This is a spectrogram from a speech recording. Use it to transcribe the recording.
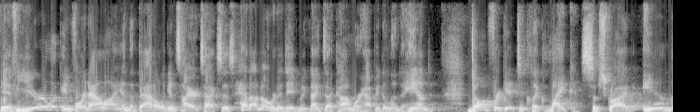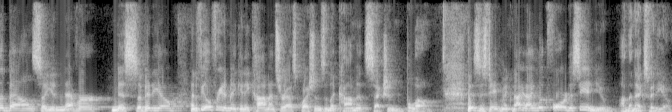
If you're looking for an ally in the battle against higher taxes, head on over to davemcknight.com. We're happy to lend a hand. Don't forget to click like, subscribe, and the bell so you never miss a video. And feel free to make any comments or ask questions in the comments section below. This is Dave McKnight. I look forward to seeing you on the next video.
